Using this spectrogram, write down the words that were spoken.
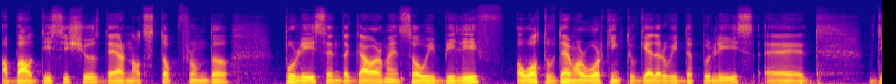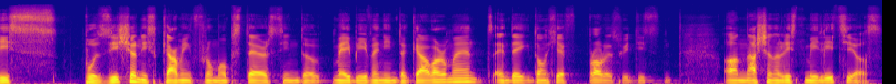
about these issues. They are not stopped from the police and the government so we believe a lot of them are working together with the police and this position is coming from upstairs in the maybe even in the government and they don't have problems with these uh, nationalist militias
